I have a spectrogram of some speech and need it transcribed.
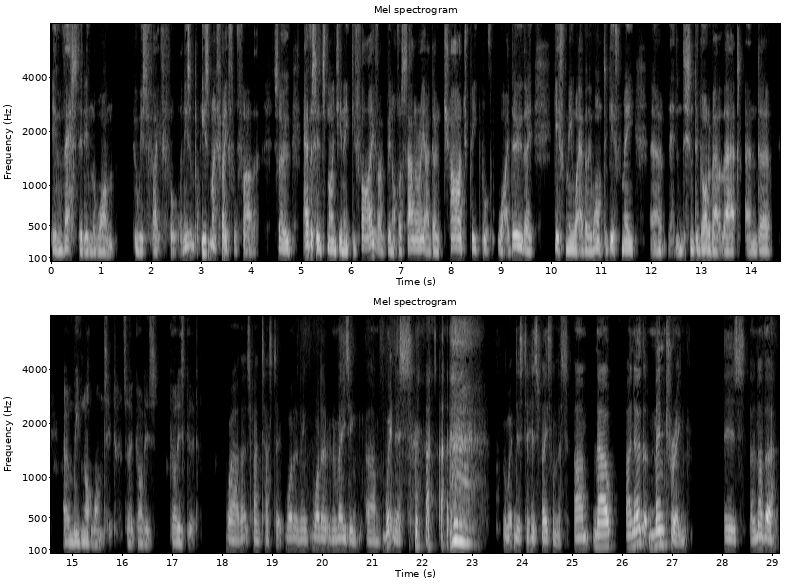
invested in the one who is faithful. And he's, he's my faithful father. So ever since 1985, I've been off a salary. I don't charge people for what I do. They gift me whatever they want to gift me. Uh, listen to God about that, and uh, and we've not wanted. So God is God is good. Wow, that's fantastic! What an what an amazing um, witness, witness to His faithfulness. Um, now I know that mentoring is another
